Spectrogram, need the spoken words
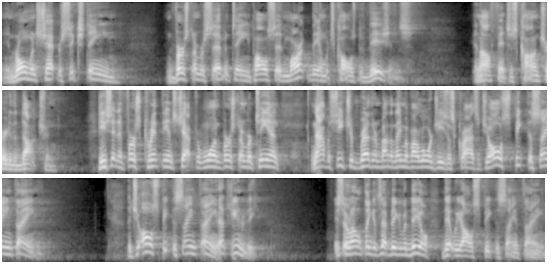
In Romans chapter 16, verse number 17, Paul said, Mark them which cause divisions and offenses contrary to the doctrine. He said in 1 Corinthians chapter 1, verse number 10, Now beseech you, brethren, by the name of our Lord Jesus Christ, that you all speak the same thing, that you all speak the same thing. That's unity. You say, well, I don't think it's that big of a deal that we all speak the same thing.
